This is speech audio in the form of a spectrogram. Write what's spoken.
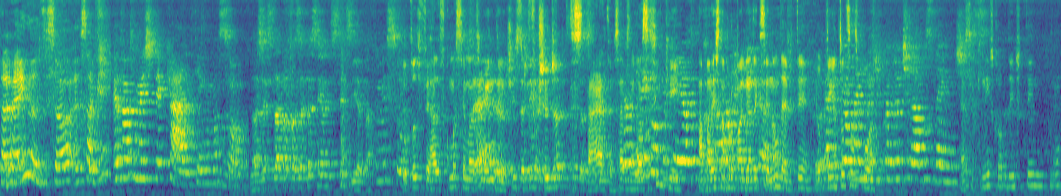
Tá vendo? Eu, eu sabia. Eu tava com medo de ter cara e tem uma só. Às vezes dá pra fazer até sem anestesia, tá? Começou. Eu todo ferrado, fico uma semana sem ir no dentista, Fico tem- cheio de starter, sabe? Esse negócio assim que aparece na propaganda que você não deve ter. Eu tenho todas essas porra. de quando eu tirava os dentes. Essa aqui nem escova o dente tem, né?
